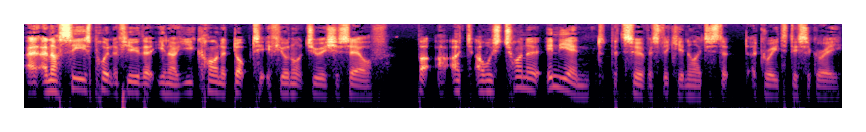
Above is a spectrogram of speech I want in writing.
and I see his point of view that you know you can't adopt it if you're not Jewish yourself. But I, I, was trying to, in the end, the two of us, Vicky and I, just agreed to disagree.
